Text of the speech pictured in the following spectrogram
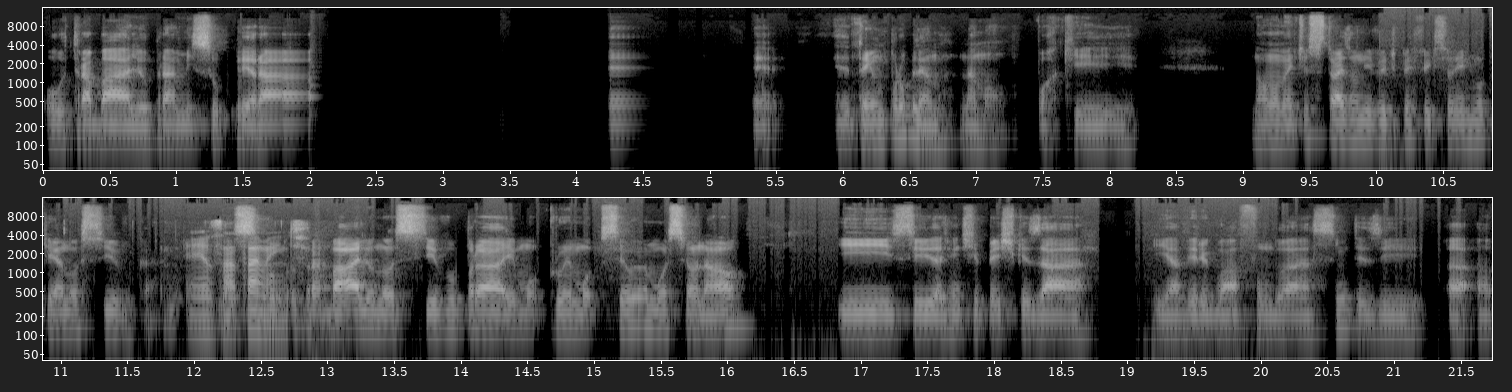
o trabalho para me superar, é, é, eu tenho um problema na mão, porque normalmente isso traz um nível de perfeccionismo que é nocivo, cara. Exatamente. Nocivo para o trabalho, nocivo para emo, o emo, seu emocional. E se a gente pesquisar e averiguar a fundo a síntese, a, a,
